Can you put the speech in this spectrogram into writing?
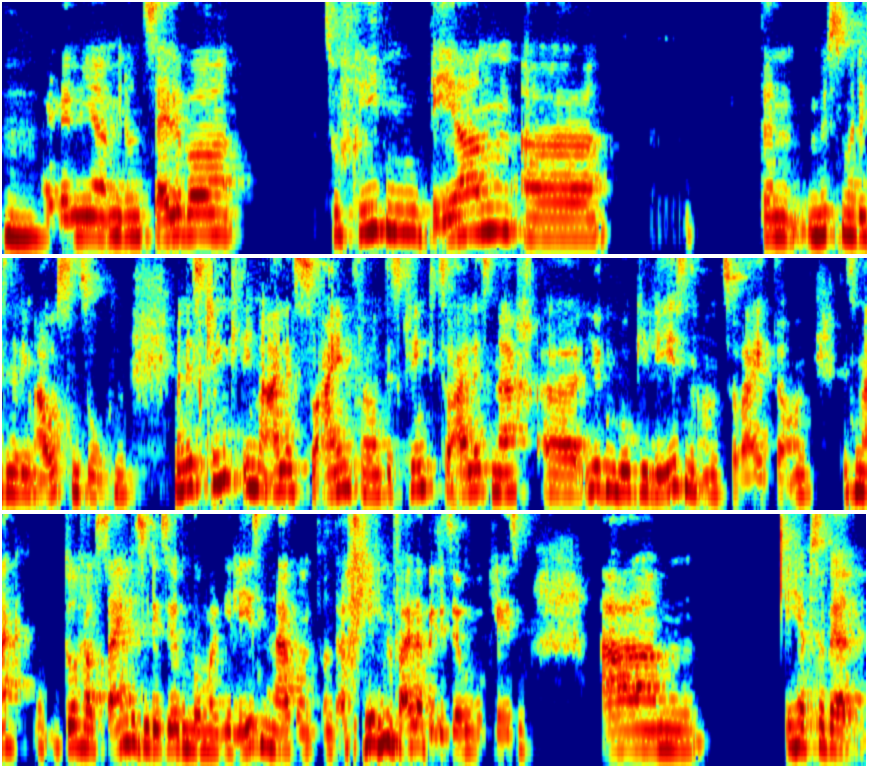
Mhm. Weil wenn wir mit uns selber zufrieden wären, äh, dann müssen wir das nicht im Außen suchen. Ich meine, es klingt immer alles so einfach und es klingt so alles nach äh, irgendwo gelesen und so weiter. Und das mag durchaus sein, dass ich das irgendwo mal gelesen habe und, und auf jeden Fall habe ich das irgendwo gelesen. Ähm, ich habe es aber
